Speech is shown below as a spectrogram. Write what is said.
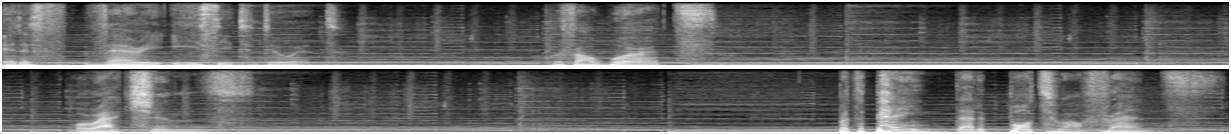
It is very easy to do it. With our words or actions but the pain that it brought to our friends.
